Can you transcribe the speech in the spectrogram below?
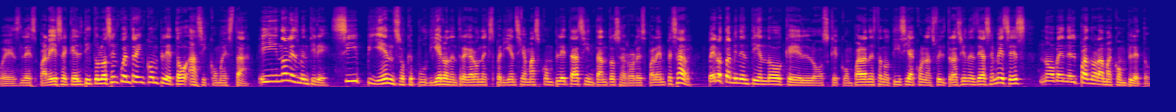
pues les parece que el título se encuentra incompleto así como está. Y no les mentiré, sí pienso que pudieron entregar una experiencia más completa sin tantos errores para empezar, pero también entiendo que los que comparan esta noticia con las filtraciones de hace meses no ven el panorama completo.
